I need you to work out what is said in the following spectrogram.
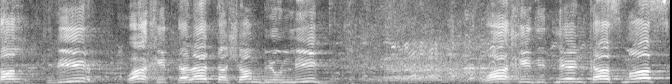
بطل كبير واخد ثلاثة Champion League واخد اتنين كاس مصر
